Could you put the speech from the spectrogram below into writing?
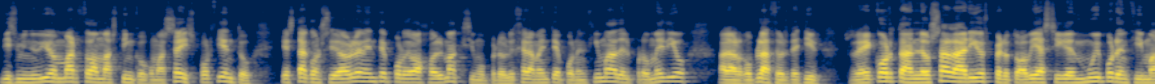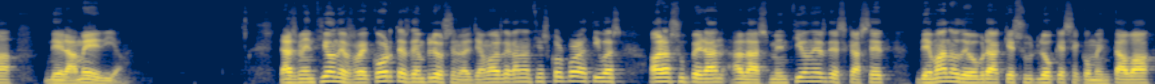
disminuyó en marzo a más 5,6%, que está considerablemente por debajo del máximo, pero ligeramente por encima del promedio a largo plazo. Es decir, recortan los salarios, pero todavía siguen muy por encima de la media. Las menciones recortes de empleos en las llamadas de ganancias corporativas ahora superan a las menciones de escasez de mano de obra, que es lo que se comentaba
